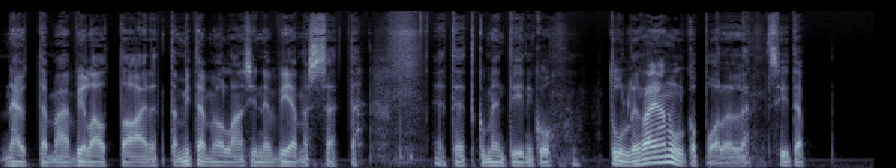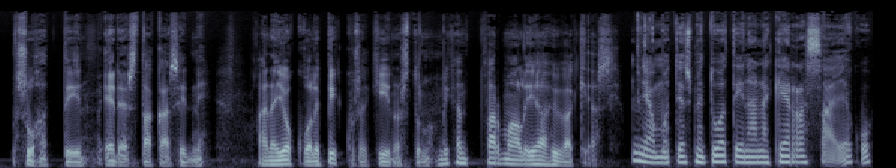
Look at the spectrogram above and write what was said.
näyttämään vilauttaa ainetta, mitä me ollaan sinne viemässä, että, että, että kun mentiin niin kuin tullirajan ulkopuolelle, siitä suhattiin edes takaisin, niin aina joku oli pikkusen kiinnostunut, mikä nyt varmaan oli ihan hyväkin asia. Joo, mutta jos me tuotiin aina kerrassaan joku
